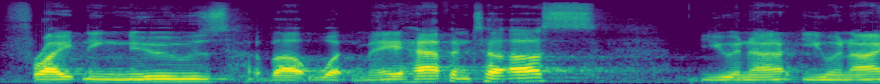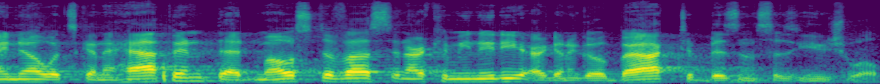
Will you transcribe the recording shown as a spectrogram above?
frightening news about what may happen to us, you and I, you and I know what's going to happen, that most of us in our community are going to go back to business as usual.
